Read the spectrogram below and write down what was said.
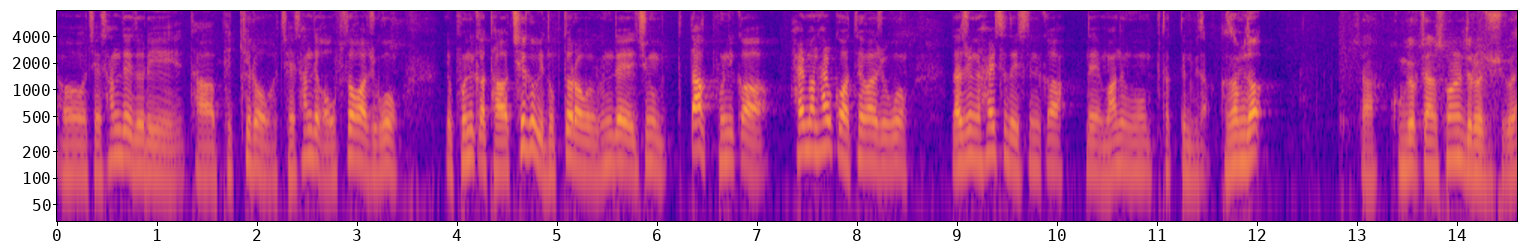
어, 제 상대들이 다 100kg 제 상대가 없어가지고 보니까 다 체급이 높더라고요. 근데 지금 딱 보니까 할만할 것 같아가지고 나중에 할 수도 있으니까 네 많은 응원 부탁드립니다. 감사합니다. 자, 공격자는 손을 들어주시고요.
